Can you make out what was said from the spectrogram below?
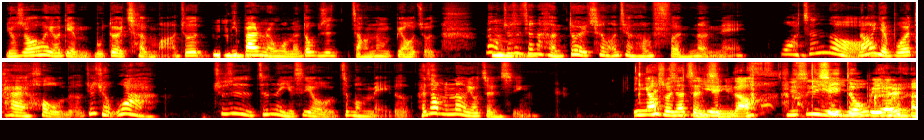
有时候会有点不对称嘛，就是一般人我们都不是长那么标准，嗯、那种就是真的很对称，而且很粉嫩呢。哇，真的哦，然后也不会太厚的，就觉得哇，就是真的也是有这么美的，还是他们那个有整形？硬要说人家整形的，其实也有别人。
